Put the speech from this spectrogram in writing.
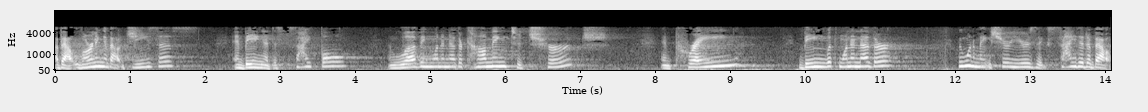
about learning about Jesus and being a disciple and loving one another, coming to church and praying, being with one another. We want to make sure you're as excited about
